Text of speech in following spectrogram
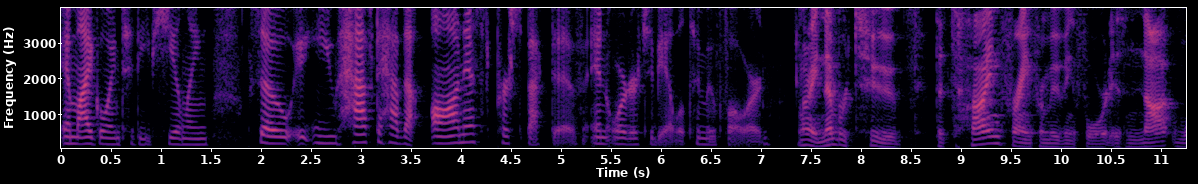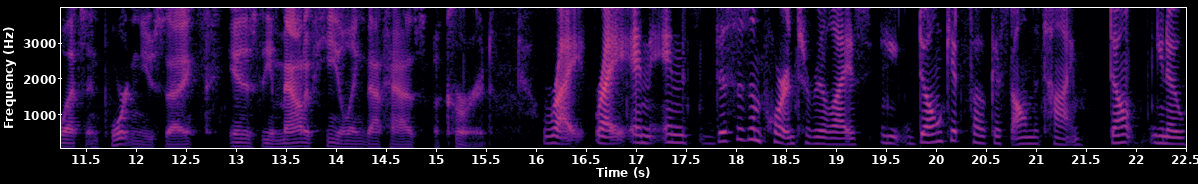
am I going to need healing? So it- you have to have that honest perspective in order to be able to move forward. All right, number two, the time frame for moving forward is not what's important. You say it is the amount of healing that has occurred. Right, right. And and this is important to realize. You don't get focused on the time. Don't, you know,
